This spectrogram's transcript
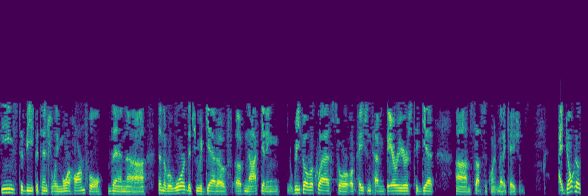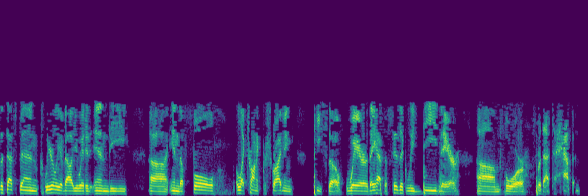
seems to be potentially more harmful than uh, than the reward that you would get of of not getting refill requests or, or patients having barriers to get um, subsequent medications. I don't know that that's been clearly evaluated in the uh, in the full electronic prescribing piece, though, where they have to physically be there um, for for that to happen.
